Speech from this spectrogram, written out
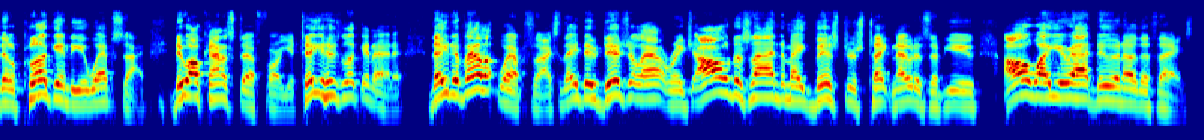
that'll plug into your website, do all kind of stuff for you, tell you who's looking at it. They develop websites, they do digital outreach, all designed to make visitors take notice of you, all while you're out doing other things.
